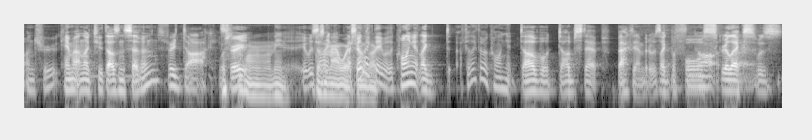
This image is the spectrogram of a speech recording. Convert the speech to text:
Untrue came out in like 2007. It's very dark. It's What's very. the, oh, I mean, It was doesn't like, matter what I feel sounds like, they were calling it like I feel like they were calling it dub or dubstep back then, but it was like before not, Skrillex was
